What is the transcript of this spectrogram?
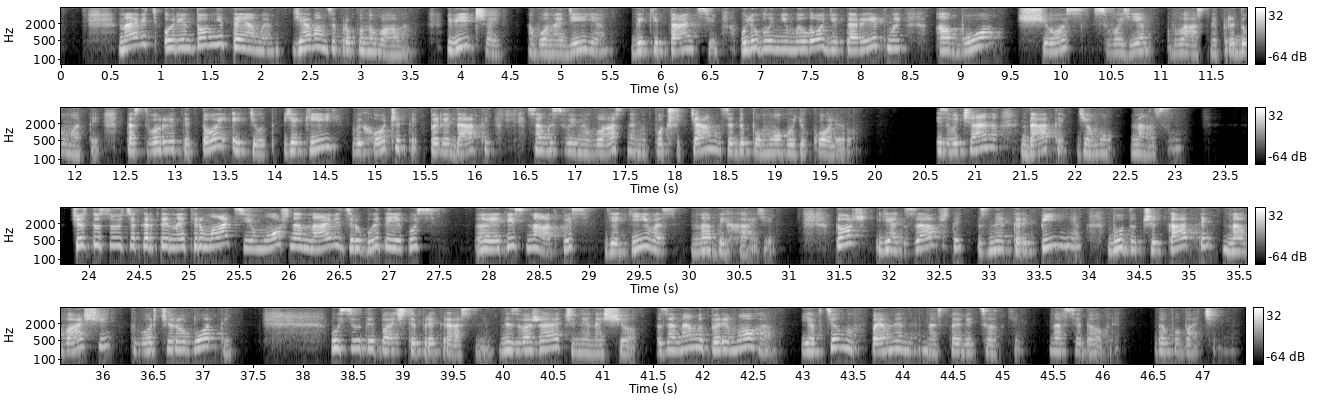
Навіть орієнтовні теми я вам запропонувала: відчай або надія, дикі танці, улюблені мелодії та ритми, або щось своє власне придумати та створити той етюд, який ви хочете передати саме своїми власними почуттями за допомогою кольору. І, звичайно, дати йому назву. Що стосується картинної афірмації, можна навіть зробити якусь, е, якийсь надпис, який вас надихає. Тож, як завжди, з нетерпінням буду чекати на ваші творчі роботи. Усюди бачите прекрасне, незважаючи ні на що. За нами перемога. Я в цьому впевнена на 100%. На все добре. До побачення.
